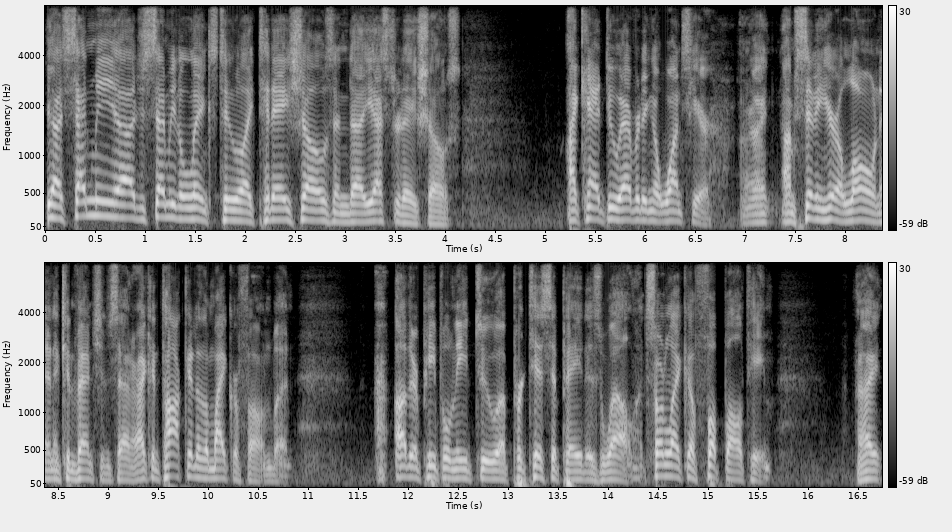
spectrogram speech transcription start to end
yeah, send me uh, just send me the links to like today's shows and uh, yesterday's shows. I can't do everything at once here. All right. I'm sitting here alone in a convention center. I can talk into the microphone, but other people need to uh, participate as well. It's sort of like a football team, right?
